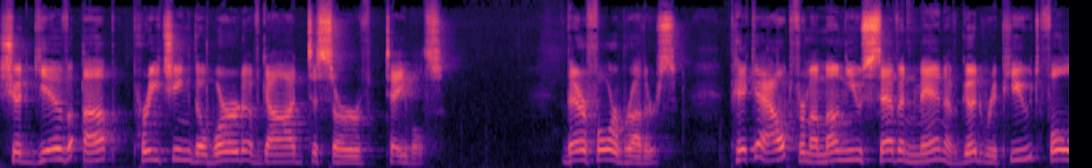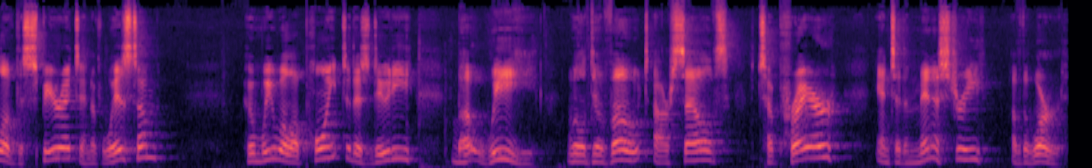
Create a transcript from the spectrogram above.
should give up preaching the word of God to serve tables. Therefore, brothers, Pick out from among you seven men of good repute, full of the Spirit and of wisdom, whom we will appoint to this duty, but we will devote ourselves to prayer and to the ministry of the Word.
